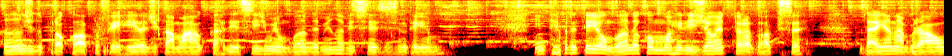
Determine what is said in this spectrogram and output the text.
Cândido Procópio Ferreira de Camargo, Kardecismo e Umbanda, 1961. Interpretei a Umbanda como uma religião heterodoxa. Diana Brown,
